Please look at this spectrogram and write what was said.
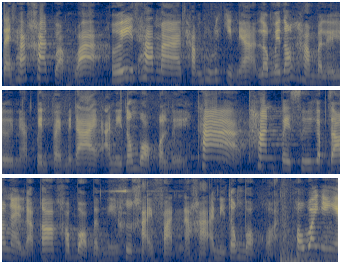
แต่ถ้าคาดหวังว่าเฮ้ยถ้ามาทำธุรกิจเนี้ยเราไม่ต้องทำอะไรเลยเนี่ยเป็นไปไม่ได้ อันนี้ต้องบอกก่อนเลย ถ้าท่านไปซื้อกับเจ้าไหนแล้วก็เขาบอกแบบนี้คือขายฝันนะคะ อันนี้ต้องบอกก่อน เพราะว่ายังไง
